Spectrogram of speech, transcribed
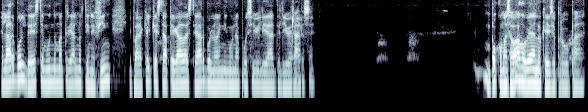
El árbol de este mundo material no tiene fin y para aquel que está pegado a este árbol no hay ninguna posibilidad de liberarse. Un poco más abajo vean lo que dice Prabhupada.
